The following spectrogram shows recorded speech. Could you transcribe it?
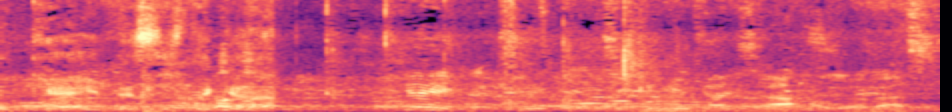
okay, this is the guy. Okay. Yeah, I'll do my best.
